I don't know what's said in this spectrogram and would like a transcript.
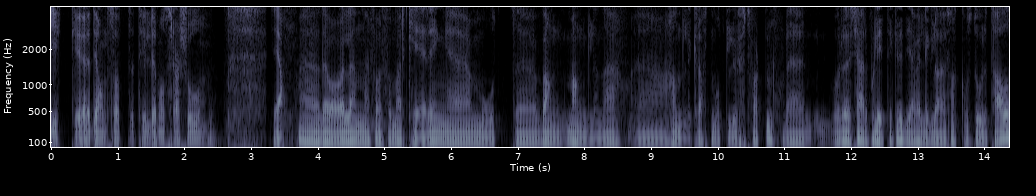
gikk uh, de ansatte til demonstrasjon. Ja, det var vel en form for markering mot manglende handlekraft mot luftfarten. Det, våre kjære politikere de er veldig glad i å snakke om store tall.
